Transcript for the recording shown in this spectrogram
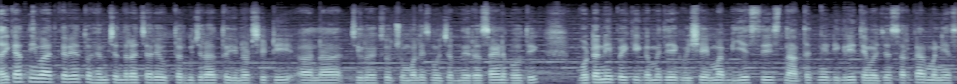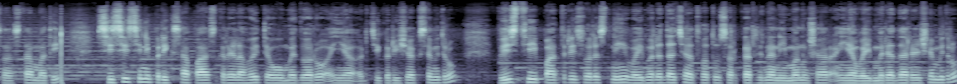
લાયકાતની વાત કરીએ તો હેમચંદ્રાચાર્ય ઉત્તર ગુજરાત યુનિવર્સિટીના જીરો એકસો ચુમ્માલીસ મુજબની રસાયણ, ભૌતિક, બોટની પૈકી ગમે તે એક વિષયમાં બીએસસી સ્નાતકની ડિગ્રી તેમજ સરકાર માન્ય સંસ્થામાંથી સીસીસીની પરીક્ષા પાસ કરેલા હોય તેવા ઉમેદવારો અહીંયા અરજી કરી શકશે મિત્રો. વીસથી પાંત્રીસ વર્ષની વયમર્યાદા છે અથવા તો સરકારશ્રીના નિયમાનુસાર અહીંયા વયમર્યાદા રહેશે મિત્રો.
